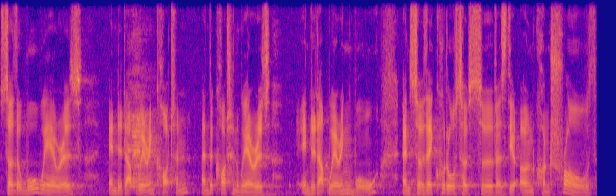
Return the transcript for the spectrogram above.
So the wool wearers ended up wearing cotton, and the cotton wearers ended up wearing wool, and so they could also serve as their own controls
